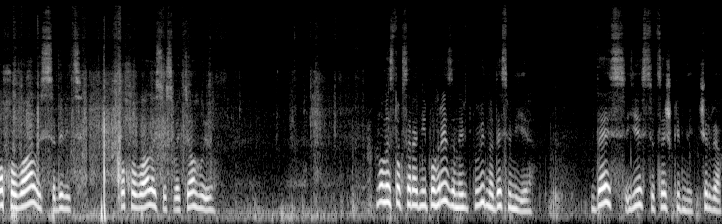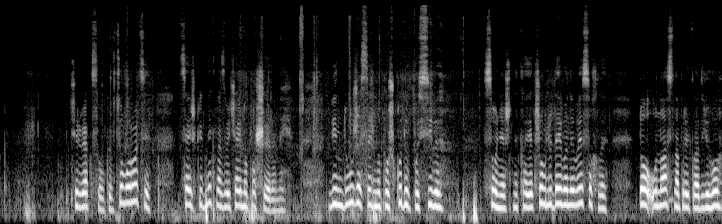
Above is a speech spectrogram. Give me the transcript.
Поховалися, дивіться, поховались ось. Ну, листок середній погризаний, відповідно, десь він є. Десь є оцей шкідник, черв'як. Черв'як совки. В цьому році цей шкідник надзвичайно поширений. Він дуже сильно пошкодив посіви соняшника. Якщо в людей вони висохли, то у нас, наприклад, його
